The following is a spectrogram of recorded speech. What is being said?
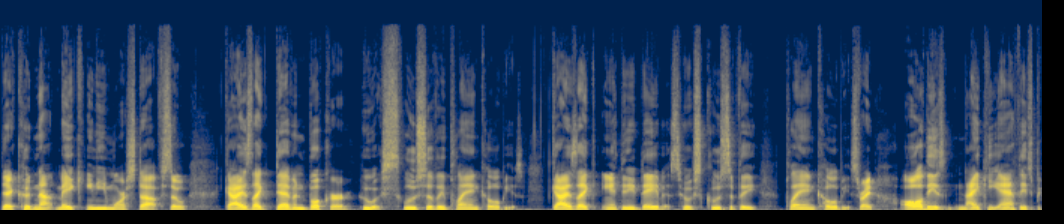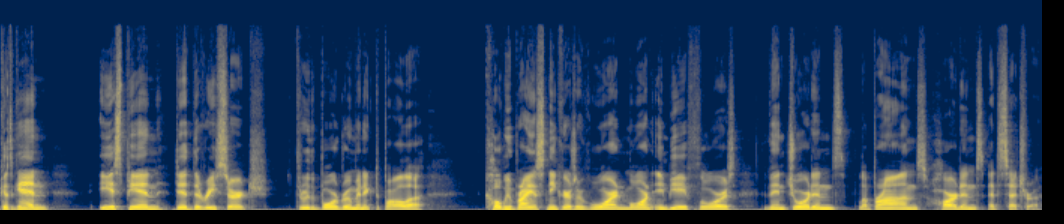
They could not make any more stuff. So guys like Devin Booker who exclusively play in Kobe's, guys like Anthony Davis who exclusively play in Kobe's, right? All these Nike athletes because again, ESPN did the research through the boardroom and Nick DePaula Kobe Bryant sneakers are worn more on NBA floors than Jordans, LeBrons, Hardens, etc.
